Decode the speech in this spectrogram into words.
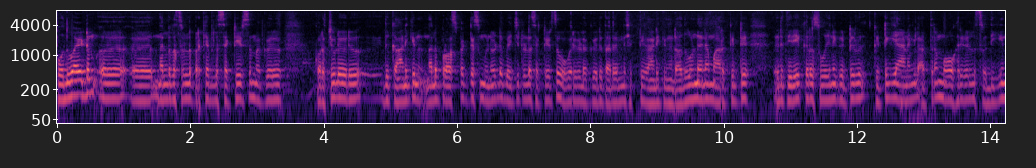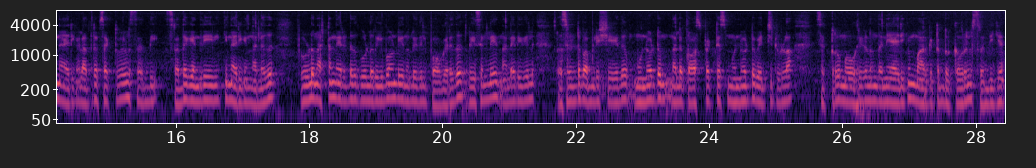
പൊതുവായിട്ടും നല്ല റിസൾട്ട് പ്രഖ്യാപിച്ച സെക്ടേഴ്സും ഒക്കെ ഒരു കുറച്ചുകൂടി ഒരു ഇത് കാണിക്കുന്നു. നല്ല പ്രോസ്പെക്ടസ് മുന്നോട്ട് വെച്ചിട്ടുള്ള സെക്ടേഴ്സ് ഓവറുകളൊക്കെ ഒരു താരതമ്യ ശക്തി കാണിക്കുന്നുണ്ട്. അതുകൊണ്ട് തന്നെ മാർക്കറ്റ് ഒരു തിരികെക്കറി സൂചന കിട്ടുക കിട്ടുകയാണെങ്കിൽ അത്തരം ഓഹരികളിൽ ശ്രദ്ധിക്കുന്നതായിരിക്കും അല്ല അത്തരം സെക്ടറുകൾ ശ്രദ്ധി ശ്രദ്ധ കേന്ദ്രീകരിക്കുന്നതായിരിക്കും നല്ലത്. കൂടുതൽ നഷ്ടം നേരിട്ടത് കൂടുതൽ റീബൗണ്ട് ചെയ്യുന്നുള്ള ഇതിൽ പോകരുത്. റീസെന്റ്ലി നല്ല രീതിയിൽ റിസൾട്ട് പബ്ലിഷ് ചെയ്ത് മുന്നോട്ടും നല്ല പ്രോസ്പെക്ടസ് മുന്നോട്ട് വെച്ചിട്ടുള്ള സെക്ടറും ഓഹരികളും തന്നെയായിരിക്കും മാർക്കറ്റ് റിക്കവറിൽ ശ്രദ്ധിക്കാൻ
